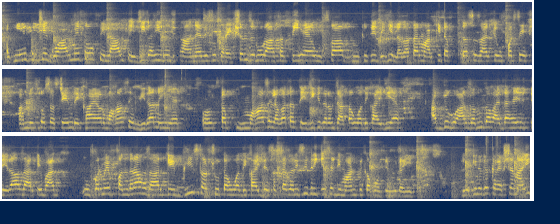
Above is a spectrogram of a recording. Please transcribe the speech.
अखिलेश, देखिए, ग्वार में तो फ़िलहाल तेज़ी का ही रुझान है। देखो करेक्शन ज़रूर आ सकती है। उसका, क्योंकि देखिए, लगातार मार्केट अब दस हज़ार के ऊपर से हमने इसको सस्टेन देखा है और वहाँ से गिरा नहीं है। और तब वहाँ से लगातार तेज़ी की तरफ़ जाता हुआ दिखाई दिया है। अब जो ग्वार गम का वायदा है, तेरह हज़ार के बाद ऊपर में पंद्रह हज़ार के भी स्तर छूता हुआ दिखाई दे सकता है, अगर इसी तरीके से डिमांड पिकअप होती हुई रही। लेकिन अगर करेक्शन आई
